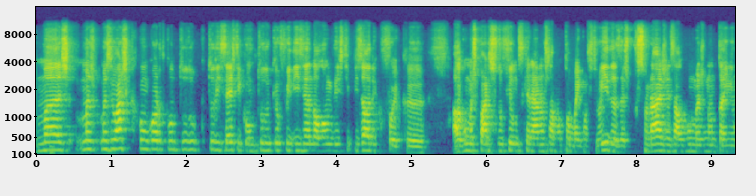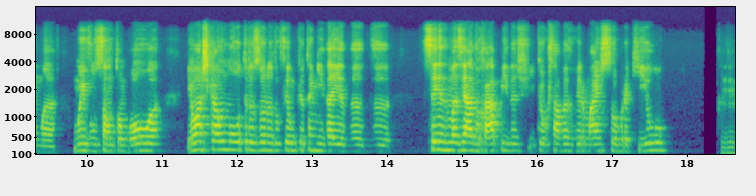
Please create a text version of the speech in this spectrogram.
Mas, mas, mas eu acho que concordo com tudo o que tu disseste e com tudo o que eu fui dizendo ao longo deste episódio, que foi que algumas partes do filme se calhar não estavam tão bem construídas, as personagens, algumas não têm uma, uma evolução tão boa. Eu acho que há uma outra zona do filme que eu tenho ideia de, de serem demasiado rápidas e que eu gostava de ver mais sobre aquilo. Uhum.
